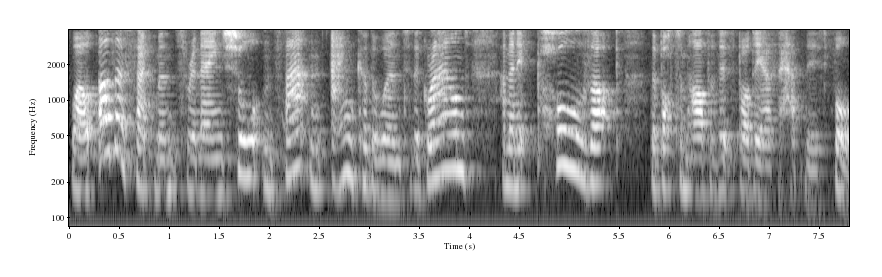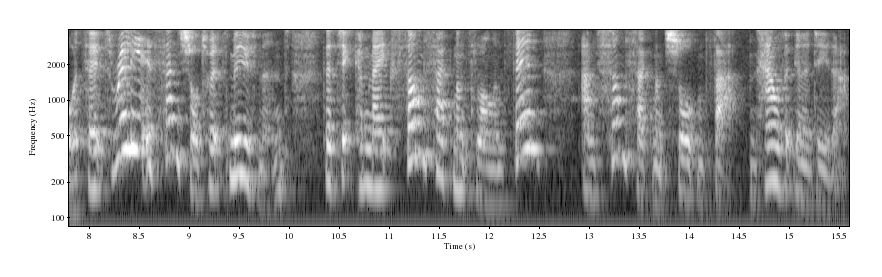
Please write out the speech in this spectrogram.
while other segments remain short and fat and anchor the worm to the ground, and then it pulls up the bottom half of its body as the head moves forward. So it's really essential to its movement that it can make some segments long and thin and some segments short and fat. And how's it going to do that?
